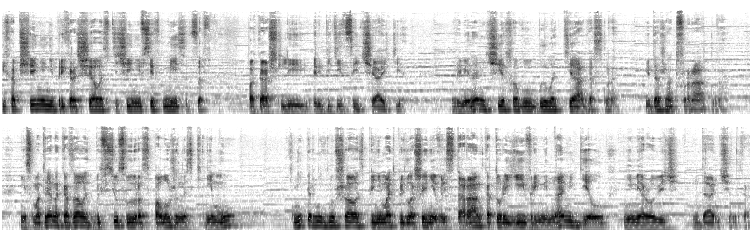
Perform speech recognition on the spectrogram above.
Их общение не прекращалось в течение всех месяцев, пока шли репетиции «Чайки», Временами Чехову было тягостно и даже отвратно. Несмотря на, казалось бы, всю свою расположенность к нему, Книпер не гнушалась принимать приглашение в ресторан, который ей временами делал Немирович Данченко.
